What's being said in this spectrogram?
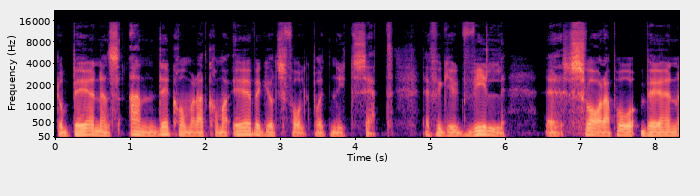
då bönens ande kommer att komma över Guds folk på ett nytt sätt. Därför Gud vill Eh, svara på bön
